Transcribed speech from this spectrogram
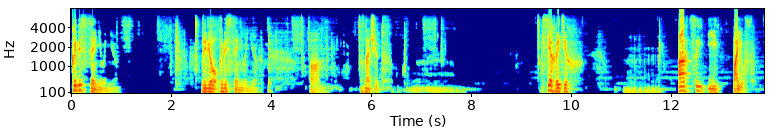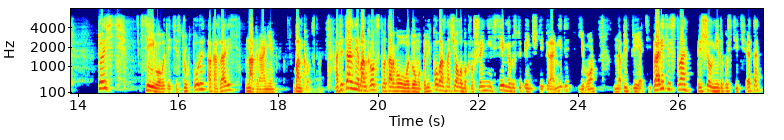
к обесцениванию. Привело к обесцениванию. А, значит, всех этих акций и паев. То есть все его вот эти структуры оказались на грани банкротства. Официальное банкротство торгового дома Полякова означало бы крушение всей многоступенчатой пирамиды его предприятий. Правительство решило не допустить это,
